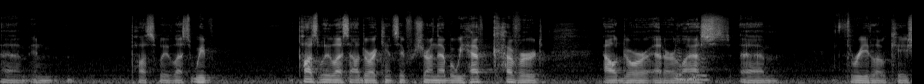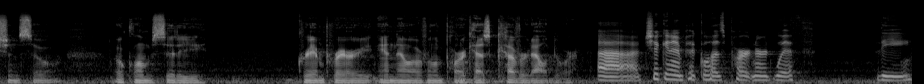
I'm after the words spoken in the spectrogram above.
um, and possibly less. We've possibly less outdoor. I can't say for sure on that, but we have covered outdoor at our last um, three locations. So Oklahoma City, Grand Prairie, and now Overland Park has covered outdoor. Uh, Chicken and Pickle has partnered with the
